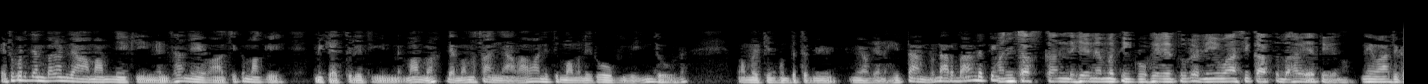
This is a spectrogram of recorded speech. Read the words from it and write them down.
එතකොට දැන් බලන්න දැන් මම මේක ඉන්න නිසා මේ වාසික මගේ මේක ඇතුලේ තියෙන මම දැන් මම සංඥාව ආවන ඉතින් මම නිරෝගී වෙන්න ඕන මම ඉතින් හොඳට මේ මේවා ගැන හිතන්න ඕන අර බලන්න ඉතින් පංචස්කන්ධය නැමැති ගෘහය තුල නේවාසිකත්ව භාවය ඇති වෙනවා. නේවාසික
